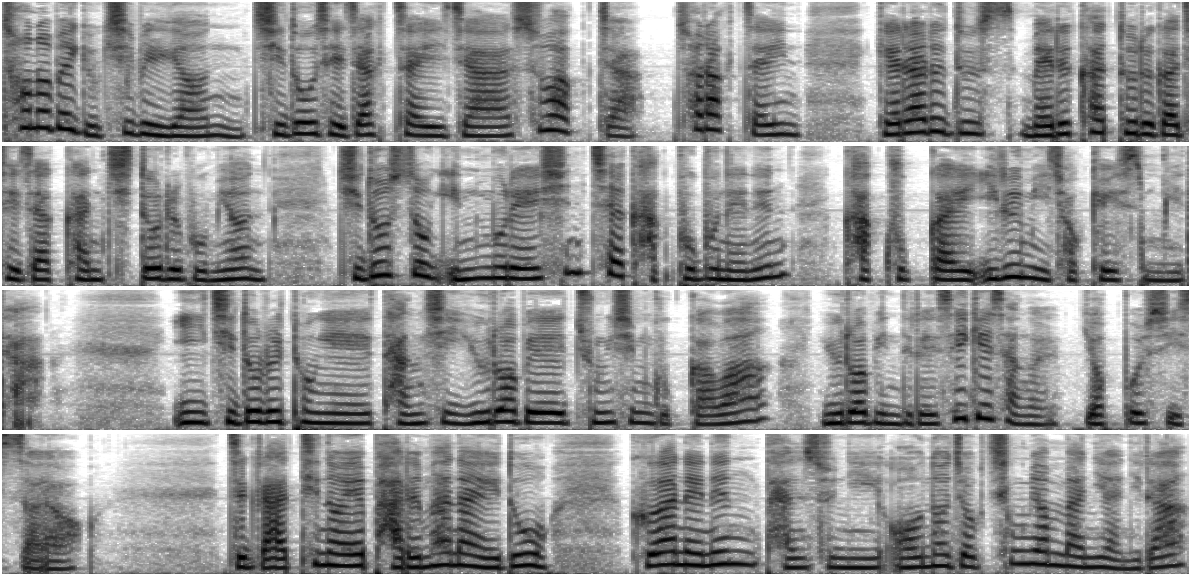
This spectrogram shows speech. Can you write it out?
1561년 지도 제작자이자 수학자, 철학자인 게라르두스 메르카토르가 제작한 지도를 보면 지도 속 인물의 신체 각 부분에는 각 국가의 이름이 적혀 있습니다. 이 지도를 통해 당시 유럽의 중심 국가와 유럽인들의 세계상을 엿볼 수 있어요. 즉 라틴어의 발음 하나에도 그 안에는 단순히 언어적 측면만이 아니라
